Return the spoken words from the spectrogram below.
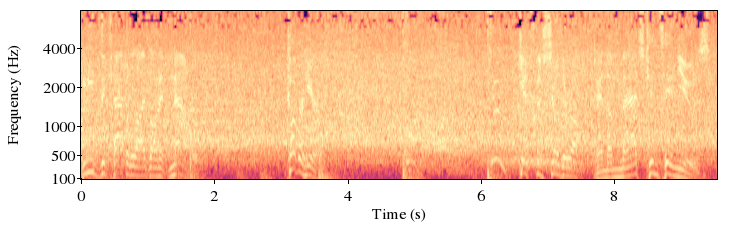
He needs to capitalize on it now. Cover here. Gets the shoulder up. And the match continues.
